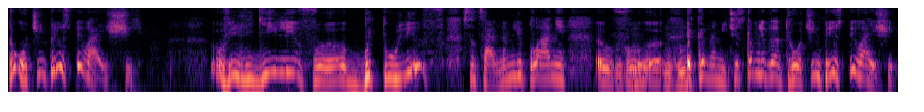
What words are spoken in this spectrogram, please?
очень преуспевающий в религии ли, в быту ли, в социальном ли плане, в угу, экономическом ли плане, ты очень преуспевающий.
